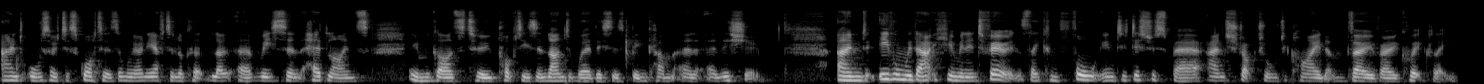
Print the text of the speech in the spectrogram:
and also to squatters. And we only have to look at lo- uh, recent headlines in regards to properties in London where this has become an, an issue. And even without human interference, they can fall into disrepair and structural decline very, very quickly.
